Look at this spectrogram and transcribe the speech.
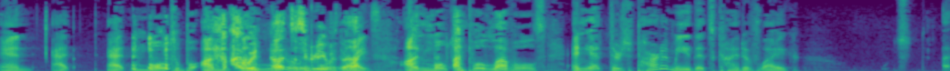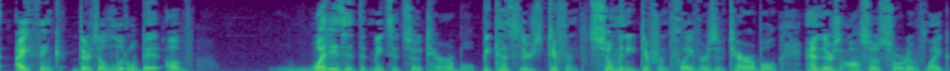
and at at multiple on, I on would not literally disagree with that. right. On multiple levels, and yet there's part of me that's kind of like, I think there's a little bit of what is it that makes it so terrible? Because there's different, so many different flavors of terrible, and there's also sort of like,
